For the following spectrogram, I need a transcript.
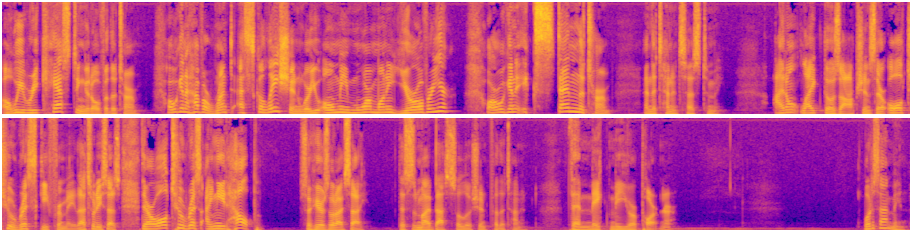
Are we recasting it over the term? Are we going to have a rent escalation where you owe me more money year over year? Or are we going to extend the term? And the tenant says to me, I don't like those options. They're all too risky for me. That's what he says. They're all too risky. I need help. So here's what I say this is my best solution for the tenant. Then make me your partner. What does that mean?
